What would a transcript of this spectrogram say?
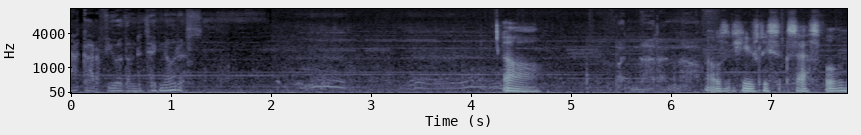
That got a few of them to take notice. Ah, But not enough. that wasn't hugely successful.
